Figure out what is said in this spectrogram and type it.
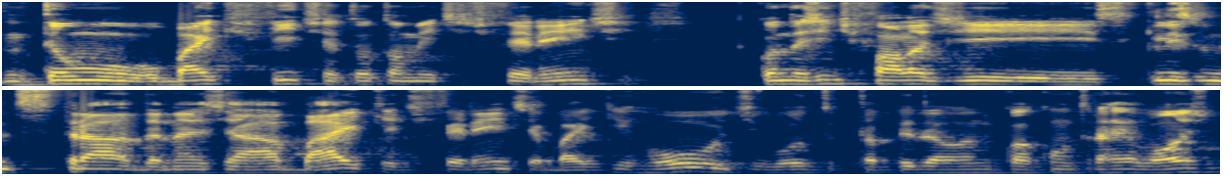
Então, o bike fit é totalmente diferente. Quando a gente fala de ciclismo de estrada, né, já a bike é diferente, a bike road, o outro está pedalando com a contrarrelógio.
